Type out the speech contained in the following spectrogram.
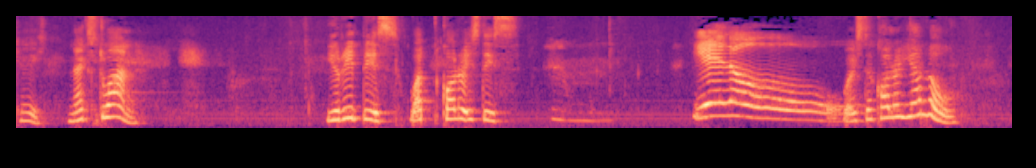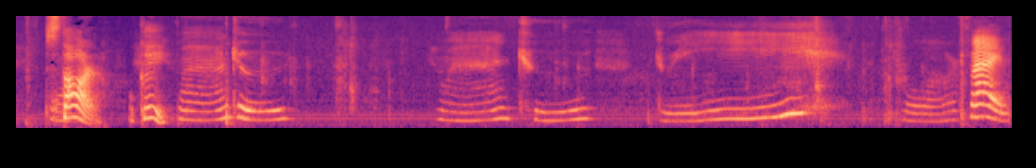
Okay, next one. You read this. What color is this? Um, yellow. Where's the color yellow? Star. Okay. One, two. One, two, three, four, five,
